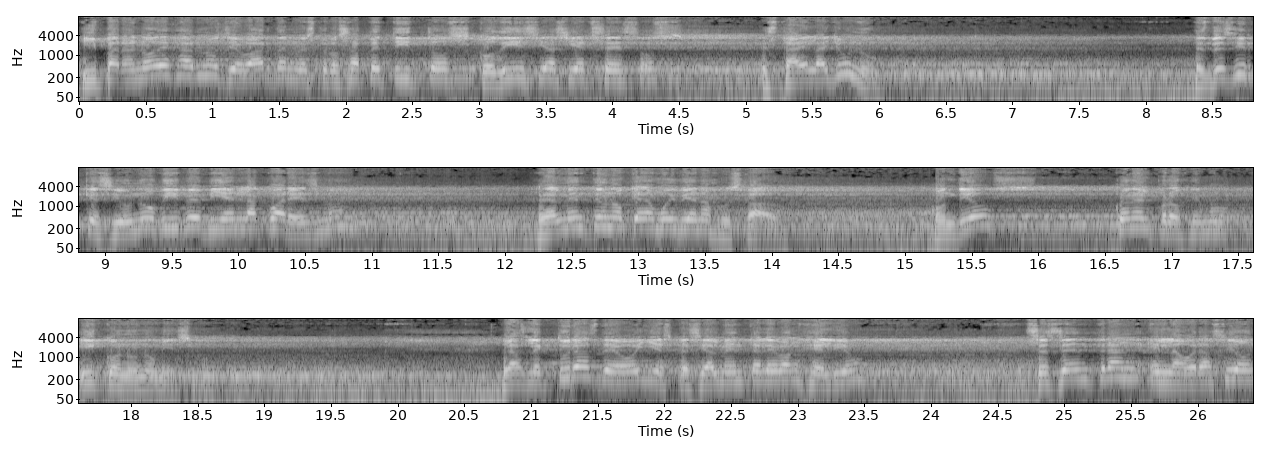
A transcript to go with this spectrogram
Y para no dejarnos llevar de nuestros apetitos, codicias y excesos, está el ayuno. Es decir, que si uno vive bien la cuaresma, realmente uno queda muy bien ajustado con Dios, con el prójimo y con uno mismo. Las lecturas de hoy, y especialmente el Evangelio, se centran en la oración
